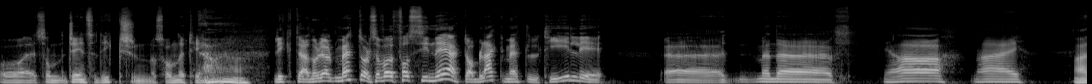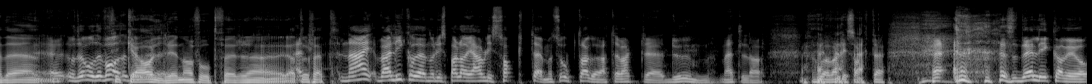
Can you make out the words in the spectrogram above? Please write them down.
og sånn Janes Addiction og sånne ting likte jeg. Når det gjaldt metal, så var jeg fascinert av black metal tidlig. uh, men uh, ja Nei. Nei, det og det, og det var, fikk jeg aldri noe fot for, rett og slett. Nei, men jeg liker det når de spiller jævlig sakte, men så oppdaga jeg etter hvert Doom Metal. da Det var veldig sakte. så det liker vi jo.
